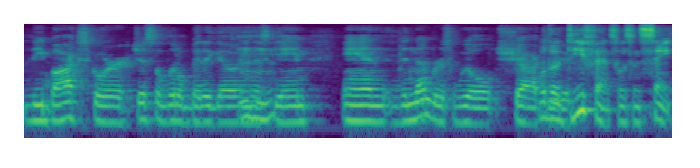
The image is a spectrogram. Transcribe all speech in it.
the box score just a little bit ago in this Mhm. game, and the numbers will shock Well, the defense was insane.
